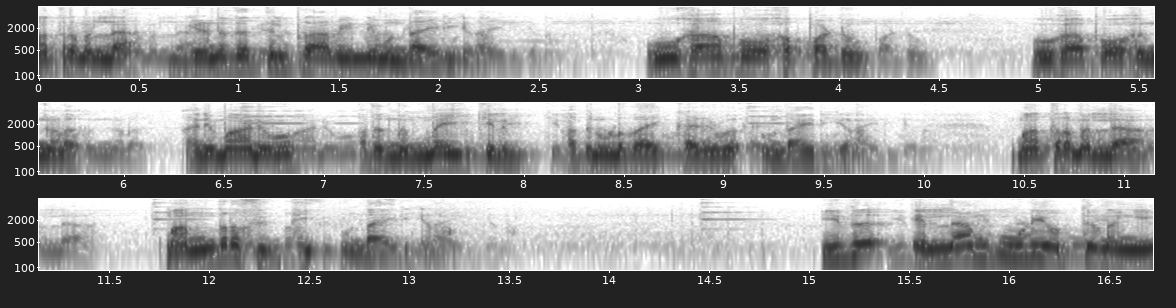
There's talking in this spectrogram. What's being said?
മാത്രമല്ല ഗണിതത്തിൽ പ്രാവീണ്യം ഉണ്ടായിരിക്കണം ഊഹാപോഹ പടു ഊഹാപോഹങ്ങൾ അനുമാനവും അത് നിർണയിക്കലും അതിനുള്ളതായ കഴിവ് ഉണ്ടായിരിക്കണം. മാത്രമല്ല മന്ത്രസിദ്ധി ഉണ്ടായിരിക്കണം. ഇത് എല്ലാം കൂടി ഒത്തിണങ്ങി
